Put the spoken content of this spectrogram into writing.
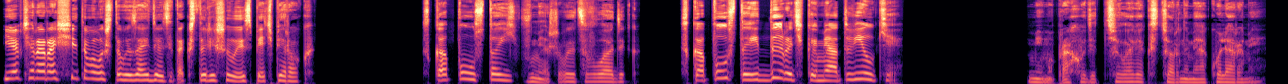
«Я вчера рассчитывала, что вы зайдете, так что решила испечь пирог». «С капустой», — вмешивается Владик. «С капустой и дырочками от вилки». Мимо проходит человек с черными окулярами.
